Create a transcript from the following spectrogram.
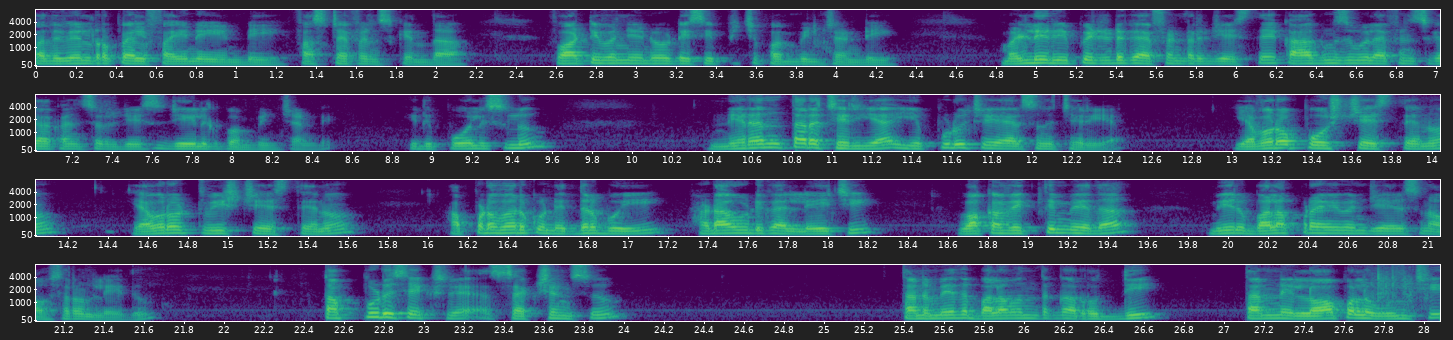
పదివేల రూపాయలు ఫైన్ వేయండి ఫస్ట్ అఫెన్స్ కింద. ఫార్టీ వన్ ఏ నోటీస్ ఇప్పించి పంపించండి. మళ్ళీ రిపీటెడ్గా అఫెండర్ చేస్తే కాగ్నిజిబుల్ అఫెన్స్గా కన్సిడర్ చేసి జైలుకి పంపించండి. ఇది పోలీసులు నిరంతర చర్య ఎప్పుడూ చేయాల్సిన చర్య. ఎవరో పోస్ట్ చేస్తేనో ఎవరో ట్వీట్ చేస్తేనో అప్పటి వరకు నిద్రపోయి హడావుడిగా లేచి ఒక వ్యక్తి మీద మీరు బలప్రయోగం చేయాల్సిన అవసరం లేదు. తప్పుడు సెక్ష సెక్షన్స్ తన మీద బలవంతంగా రుద్ది తనని లోపల ఉంచి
